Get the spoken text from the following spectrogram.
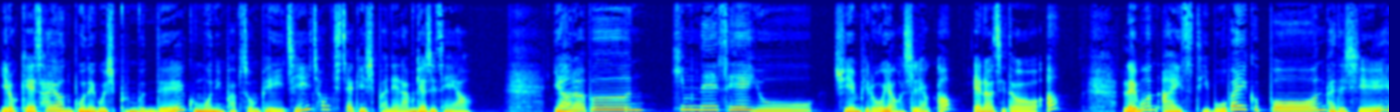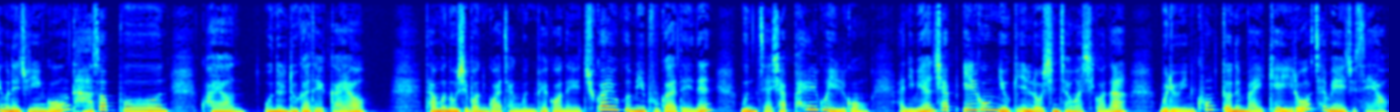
이렇게 사연 보내고 싶은 분들 굿모닝 팝스 홈페이지 청취자 게시판에 남겨주세요. 여러분, 힘내세요. GMP로 영어 실력 up, 에너지도 up. 레몬 아이스티 모바일 쿠폰 받으실 행운의 주인공 다섯 분. 과연 오늘 누가 될까요? 단문 50원과 장문 100원의 추가 요금이 부과되는 문자 샵 8910 아니면 샵 1061로 신청하시거나 무료인 콩 또는 마이케이로 참여해 주세요.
